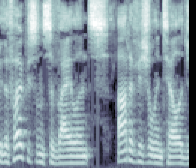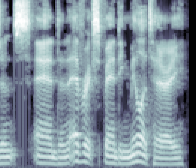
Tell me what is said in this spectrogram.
With a focus on surveillance, artificial intelligence, and an ever-expanding military,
